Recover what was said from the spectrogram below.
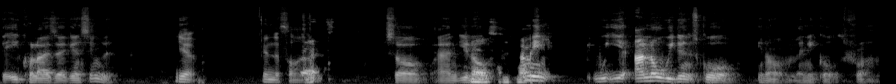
the equalizer against England. Yeah, in the final. Right. So, and you know, I mean, we I know we didn't score, you know, many goals from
